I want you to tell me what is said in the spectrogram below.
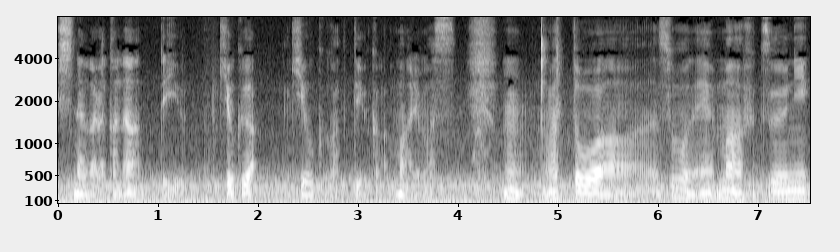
しながらかなっていう記憶が、記憶がっていうか、まああります。うん。あとは、そうね、まあ普通に、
